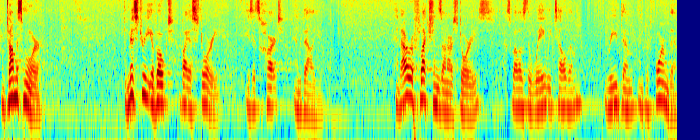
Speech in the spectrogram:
From Thomas Moore, the mystery evoked by a story is its heart and value. And our reflections on our stories, as well as the way we tell them, read them, and perform them,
